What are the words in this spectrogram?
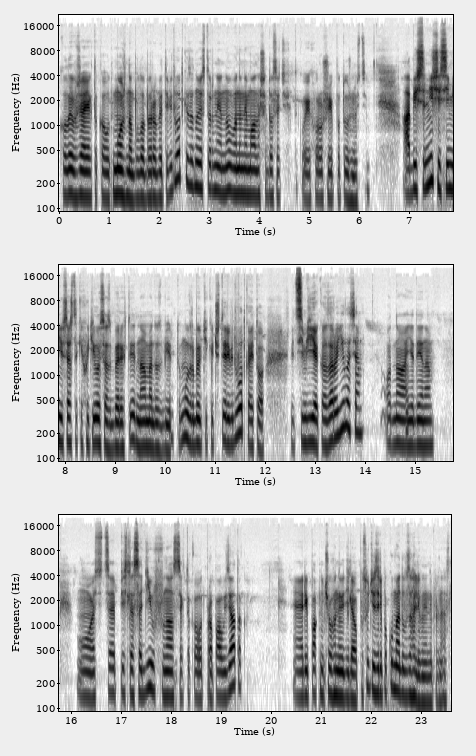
коли вже як тако, от можна було би робити відводки з одної сторони, але вони не мали ще досить такої хорошої потужності. А більш сильніші сім'ї все ж таки хотілося зберегти на медозбір. Тому зробив тільки 4 відводка, і то від сім'ї, яка зароїлася, одна єдина. Ось це після садів у нас як тако от пропав взяток. Е, Ріпак нічого не виділяв. По суті, з ріпаку меду взагалі вони не принесли.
